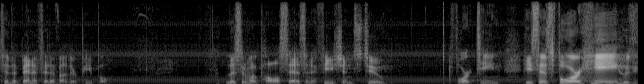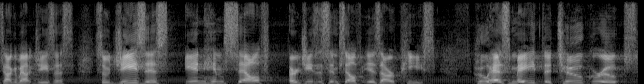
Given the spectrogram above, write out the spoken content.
to the benefit of other people. Listen to what Paul says in Ephesians 2 14. He says, For he, who's he talking about? Jesus. So Jesus in himself, or Jesus himself is our peace, who has made the two groups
